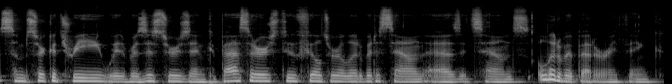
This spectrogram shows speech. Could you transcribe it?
some circuitry with resistors and capacitors to filter a little bit of sound as it sounds a little bit better, I think.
